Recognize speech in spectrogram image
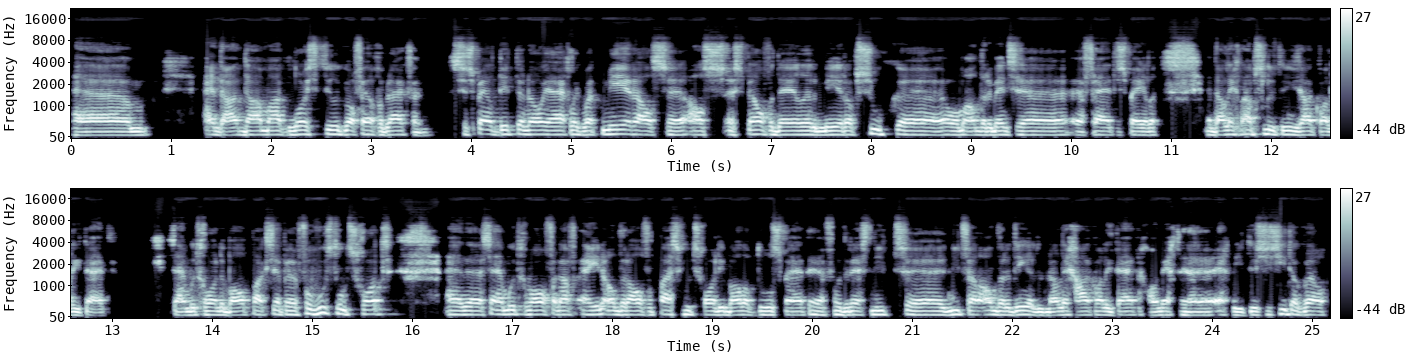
Um, en daar, maakt Lois natuurlijk wel veel gebruik van ze speelt dit toernooi eigenlijk wat meer als, uh, als spelverdeler, meer op zoek uh, om andere mensen uh, vrij te spelen. En daar ligt absoluut niet haar kwaliteit. Zij moet gewoon de bal pakken. Ze hebben een verwoestend schot. En zij moet gewoon vanaf één, anderhalve pas moet gewoon die bal op doel smijten. En voor de rest niet, niet veel andere dingen doen. Dan liggen haar kwaliteiten gewoon echt, echt niet. Dus je ziet ook wel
